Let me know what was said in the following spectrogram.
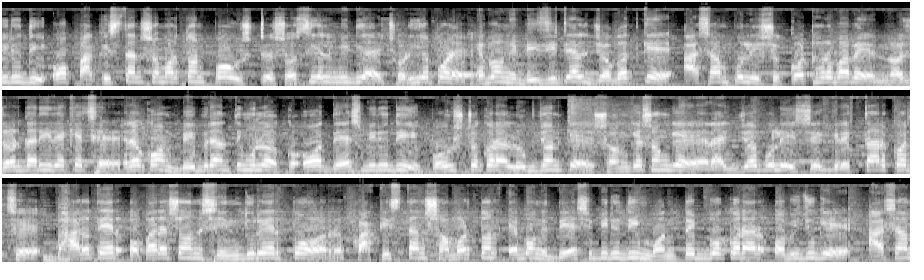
বিরোধী ও পাকিস্তান সমর্থন পোস্ট সোশ্যাল মিডিয়ায় ছড়িয়ে পড়ে এবং ডিজিটাল জগৎকে আসাম পুলিশ কঠোরভাবে নজরদারি রেখেছে। এরকম বিভ্রান্তিমূলক ও দেশ বিরোধী পোস্ট করা লোকজনকে সঙ্গে সঙ্গে রাজ্য পুলিশ গ্রেফতার করছে। ভারতের অপারেশন সিন্দুরের পর পাকিস্তান সমর্থন এবং দেশ বিরোধী মন্তব্য করার অভিযোগে আসাম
